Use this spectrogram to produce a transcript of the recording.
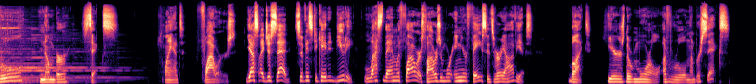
Rule number six plant flowers. Yes, I just said sophisticated beauty, less than with flowers. Flowers are more in your face, it's very obvious. But here's the moral of rule number six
